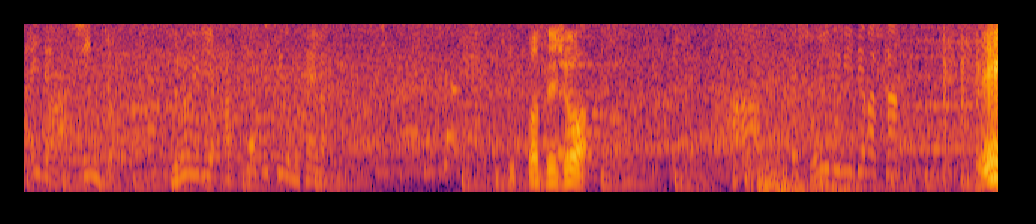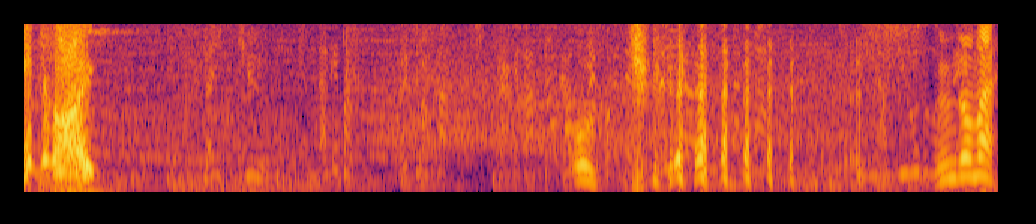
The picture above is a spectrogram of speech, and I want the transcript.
代打は新庄。プロ入り初打席を迎えます。う一発でしょさあここで勝負に出ました。レッドボーイ！第1球投げた。打ちました。引っ掛けた。おう。掴んでこ運動前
